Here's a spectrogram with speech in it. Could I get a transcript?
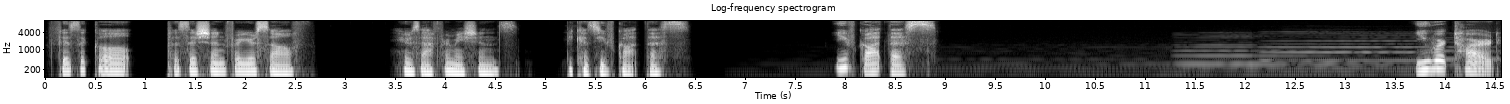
physical position for yourself. Here's affirmations because you've got this. You've got this. You worked hard.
